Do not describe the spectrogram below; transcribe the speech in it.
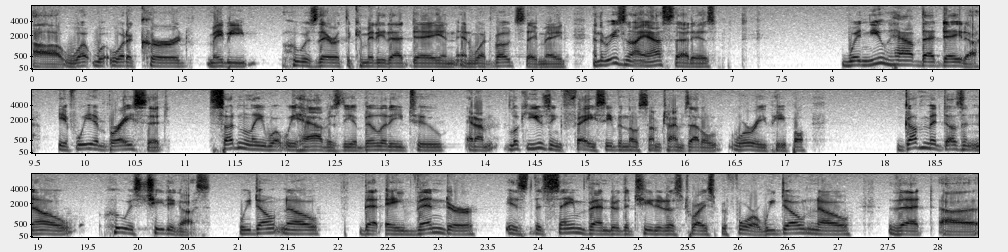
uh, what, what what occurred, maybe who was there at the committee that day, and, and what votes they made. And the reason I ask that is, when you have that data, if we embrace it, suddenly what we have is the ability to, and I'm looking using face, even though sometimes that'll worry people. Government doesn't know who is cheating us. We don't know that a vendor is the same vendor that cheated us twice before. We don't know that uh,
